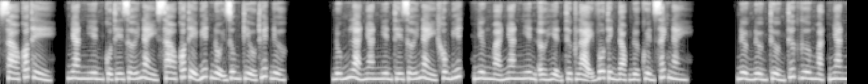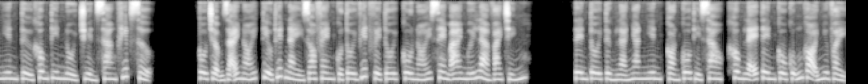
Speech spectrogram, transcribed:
Sao có thể, nhan nhiên của thế giới này sao có thể biết nội dung tiểu thuyết được. Đúng là nhan nhiên thế giới này không biết, nhưng mà nhan nhiên ở hiện thực lại vô tình đọc được quyển sách này. Đường đường thưởng thức gương mặt nhan nhiên từ không tin nổi chuyển sang khiếp sợ. Cô chậm rãi nói tiểu thuyết này do fan của tôi viết về tôi, cô nói xem ai mới là vai chính. Tên tôi từng là nhan nhiên, còn cô thì sao, không lẽ tên cô cũng gọi như vậy.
